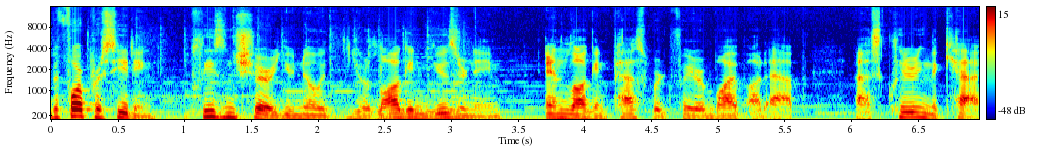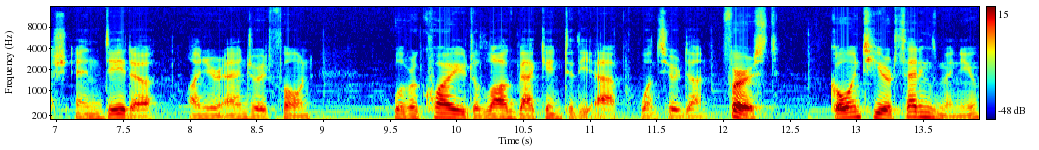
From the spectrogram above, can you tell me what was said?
Before proceeding, please ensure you know your login username and login password for your Biopod app as clearing the cache and data on your Android phone will require you to log back into the app once you're done. First, go into your settings menu,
